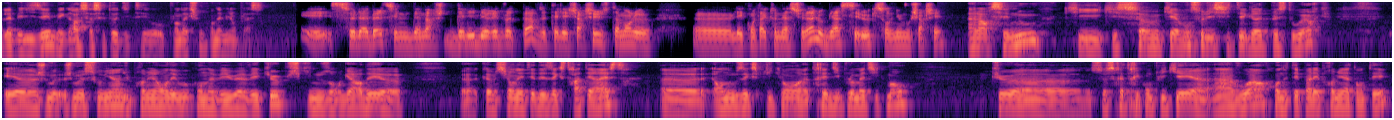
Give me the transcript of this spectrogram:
labellisés, mais grâce à cet audit et au plan d'action qu'on a mis en place. Et ce label, c'est une démarche délibérée de votre part? Vous êtes allé chercher justement le, les contacts nationaux ou bien c'est eux qui sont venus vous chercher? Alors c'est nous qui, qui, sommes, qui avons sollicité Great Place to Work. Et je me, je, me, souviens du premier rendez-vous qu'on avait eu avec eux, puisqu'ils nous ont regardé comme si on était des extraterrestres, en nous expliquant très diplomatiquement que euh, ce serait très compliqué à avoir, qu'on n'était pas les premiers à tenter.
